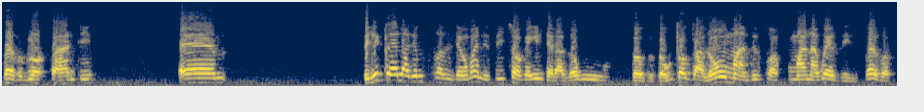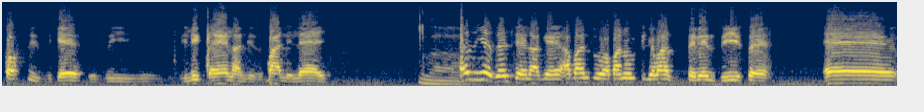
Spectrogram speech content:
kwezo kuloo santi. Um ziliqela ke msasazi njengoba ndisitsho ke indlela zoku- zoku- zokucoca loo manzi siwafumana kwezo sources ke zi- ziliqela ndizibalileyo. Ezinye zendlela ke abantu abanokuthi ke bazisebenzise eh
